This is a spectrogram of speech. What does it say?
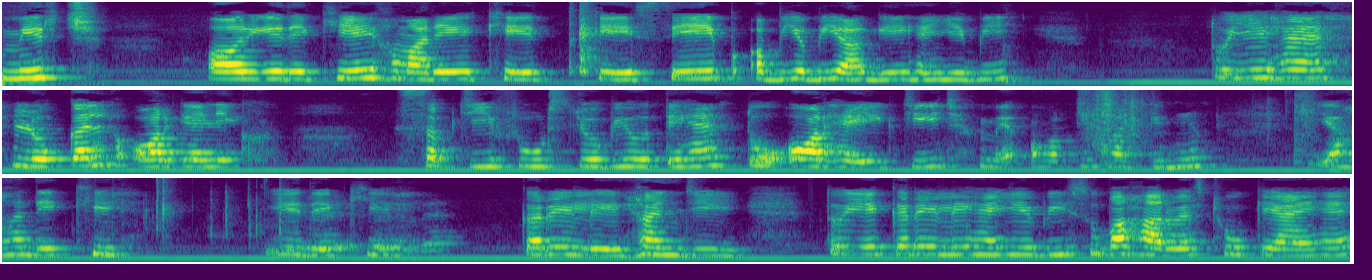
मिर्च और ये देखिए हमारे खेत के सेब अभी अभी आ गए हैं, ये भी। तो ये है लोकल ऑर्गेनिक सब्ज़ी फ्रूट्स जो भी होते हैं तो और है एक चीज़, मैं और दिखाती हूँ। यहाँ देखिए, ये देखिए, करेले हाँ जी तो ये करेले हैं, ये भी सुबह हार्वेस्ट होके आए हैं।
